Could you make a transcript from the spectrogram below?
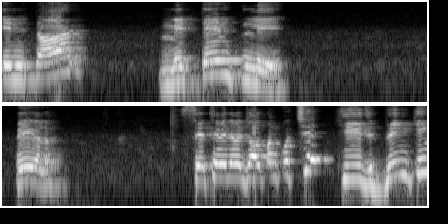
ইন্টারমিটেন্টলি হয়ে গেল। সে থেমে থেমে জল পান করছে he is drinking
